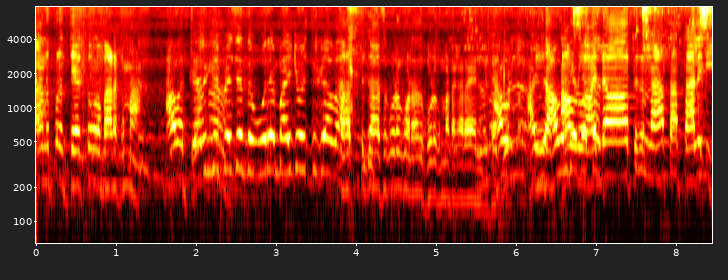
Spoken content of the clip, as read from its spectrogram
அனுப்புறேன் தெற்கும் வடக்குமா. அவ தெரிஞ்சு பேசி அந்த ஊரே மயக்கி வச்சிருக்காவ. பத்து காசு கூட கொண்டாந்து கொடுக்க மாட்டேங்கிறா அவள்- எல்லாத்துக்கும் நான் தான் தலைவி.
